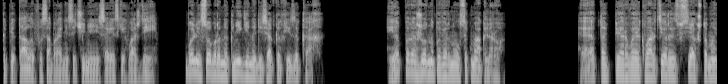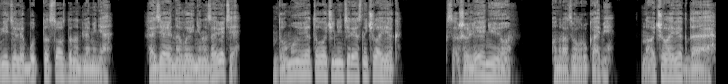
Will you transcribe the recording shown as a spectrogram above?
капиталов и собраний сочинений советских вождей. Были собраны книги на десятках языках. Я пораженно повернулся к маклеру. «Это первая квартира из всех, что мы видели, будто создана для меня. Хозяина вы не назовете? Думаю, это очень интересный человек. К сожалению...» Он развел руками. «Но человек, да,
